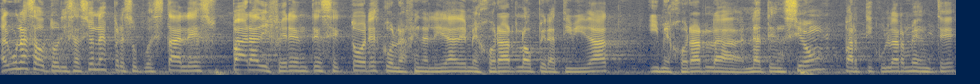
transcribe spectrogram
algunas autorizaciones presupuestales para diferentes sectores con la finalidad de mejorar la operatividad y mejorar la, atención, particularmente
